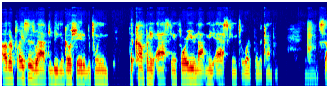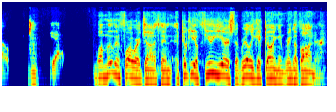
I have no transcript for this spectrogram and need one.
other places will have to be negotiated between the company asking for you, not me asking to work for the company. So, Mm. yeah. Well, moving forward, Jonathan, it took you a few years to really get going in Ring of Honor.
